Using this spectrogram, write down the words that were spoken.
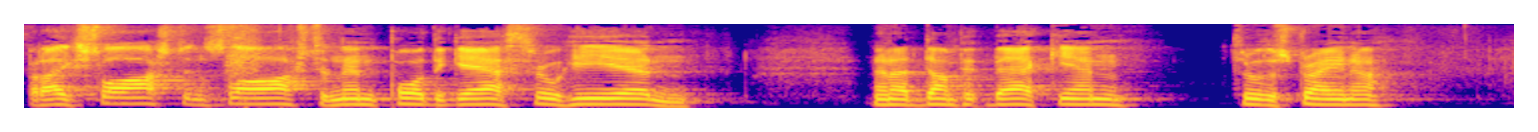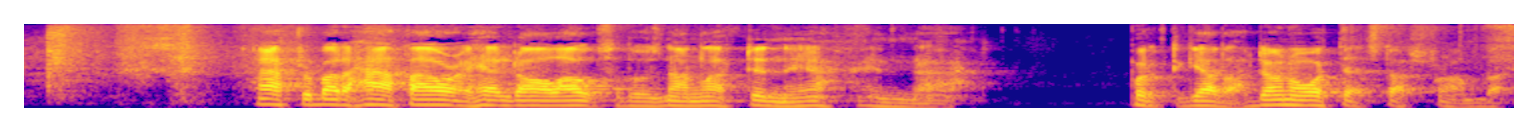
but I sloshed and sloshed and then poured the gas through here and then I dump it back in through the strainer. After about a half hour, I had it all out, so there was none left in there. And uh, put it together. I don't know what that stuff's from, but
